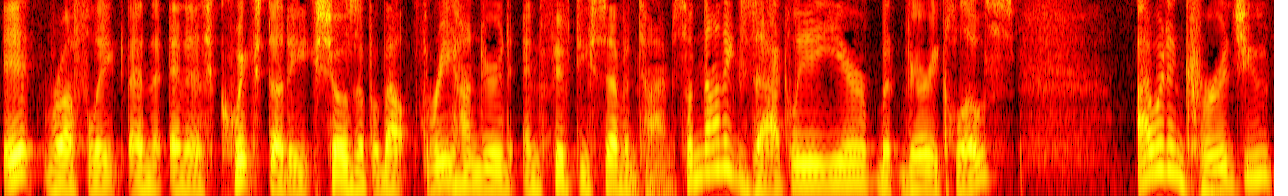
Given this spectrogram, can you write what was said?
It roughly, and, and a quick study, shows up about 357 times. So not exactly a year, but very close. I would encourage you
